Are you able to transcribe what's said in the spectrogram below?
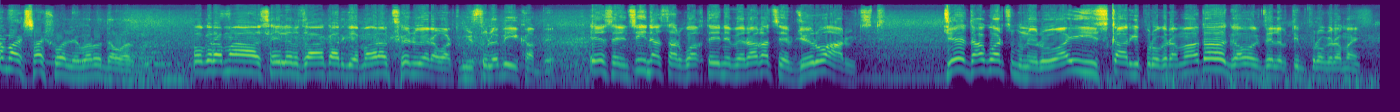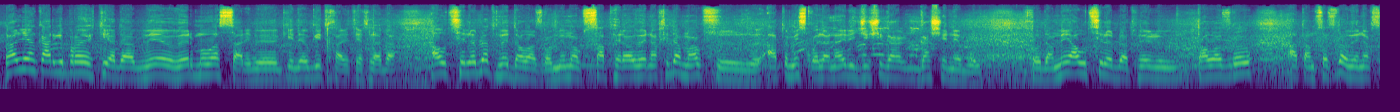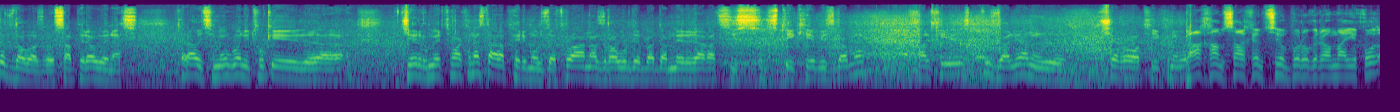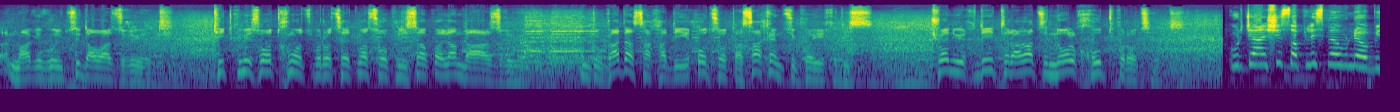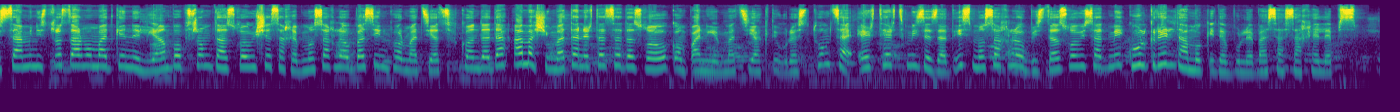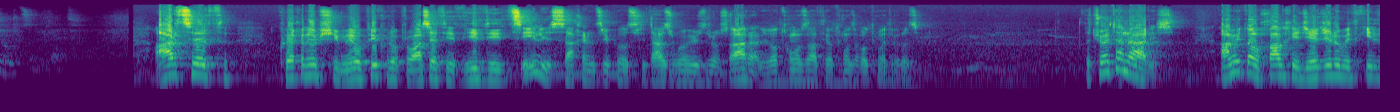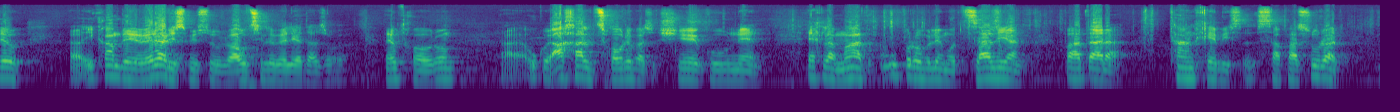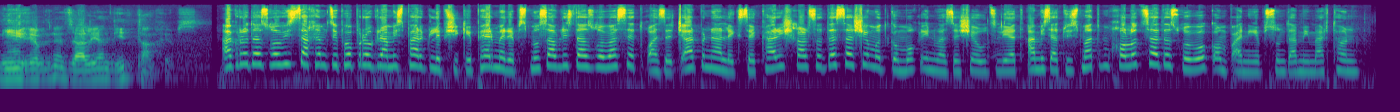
მაგ საშუალება რომ დავაზღვი პროგრამა შეიძლება ძალიან კარგია მაგრამ ჩვენ ვერა ვართ მისულები იქამდე. ესენ წინასწარ გვახტენებენ რაღაცებს ჯერო არ ვიცით ჯერ დაგვარწმუნე რომ აი ის კარგი პროგრამაა და გავაგზავნებთ იმ პროგრამაი. ძალიან კარგი პროექტია და მე ვერ მოვასწარი კიდევ გითხარით ახლა და აუცილებლად მე დავაზღო მე მაქვს საფერავი ვენახი და მაქვს ატომის ყველანაირი ჯიში გაშენებული. ხო და მე აუცილებლად მე დავაზღო ატომსაც და ვენახსაც დავაზღო საფერავი ვენახს. და რა ვიცი მე მგონი თუ კი ჯერ ღმერთ მაქნას არაფერი მოძდა თუ ანაზღაურდება და მე რაღაც ის სტიქების გამო ხალხი ძალიან შეღავათი იქნება. რახამ სახელმწიფო პროგრამა იყო მაგეგულიცი დავაზღვიეთ თითქმის 80%-მა სოფლისა ყველამ დააზღვია თუმცა გადასახადი იყო ცოტა სახელმწიფო იხდის. ჩვენ ვიხდით რაღაც 0.5% გურჯაანში სოფლის მეურნეობის სამინისტროს წარმომადგენელი ამბობს, რომ დაზღვევის შესახებ მოსახლეობას ინფორმაციაც ჰქონდა და ამაში მათთან ერთად სადაზღვეო კომპანიებმაც იაქტიურეს. თუმცა ერთ-ერთ მიზეზად ის მოსახლეობის დაზღვევისადმი გულგრილ დამოკიდებულებას ასახელებს. არც ერთ ქვეყნებში მე ვფიქრობ, რომ ასეთი დიდი წილი სახელმწიფოსი დაზღვევის დროს არ არის 90-95%. და ჩვენთან არის. ამიტომ ხალხი ჯერჯერობით კიდევ იქამდე ვერ არის მისული აუცილებელია დაზღვევა. მე ვთხოვ რომ უკვე ახალი ცხოვრება შეეგუნენ. ეხლა მათ უპრობლემოდ ძალიან პატარა თანხების საფასურად მიიღებდნენ ძალიან დიდ თანხებს. აგროდაზღვევის სახელმწიფო პროგრამის ფარგლებში კი ფერმერებს მოსავლის დაზღვევა სეტყვაზე, ჭარბნალექსზე, ქარიშხალსა და საშემოდგომო ყინვაზე შეუძლიათ. ამისათვის მათ მხოლოდ სადაზღვევო კომპანიებს უნდა მიმართონ.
